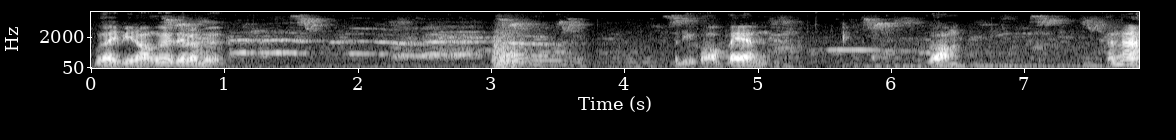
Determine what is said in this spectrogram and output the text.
เมื่อยพี่น้องเอ้ยแต่ละมือวันนี้ขอแป้นล้อมนั่นน่ะ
